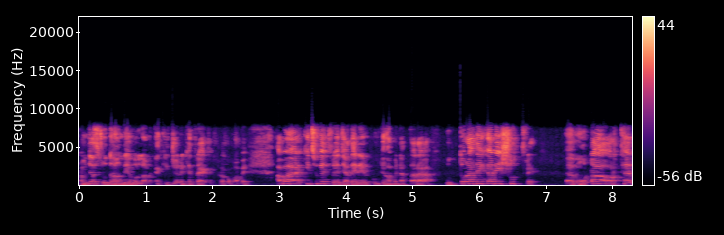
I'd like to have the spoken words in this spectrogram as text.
আমি জাস্ট উদাহরণ দিয়ে বললাম, এক একজনের ক্ষেত্রে এক এক রকম হবে। আবার কিছু ক্ষেত্রে যাদের এরকমটি হবে না, তারা উত্তরাধিকারী সূত্রে মোটা অর্থের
